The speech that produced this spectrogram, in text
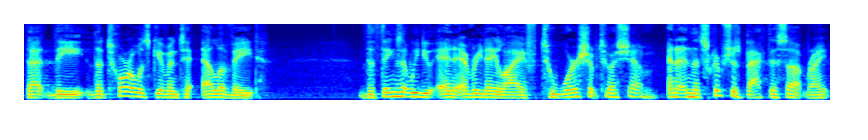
that the the Torah was given to elevate the things that we do in everyday life to worship to Hashem. And, and the scriptures back this up, right?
